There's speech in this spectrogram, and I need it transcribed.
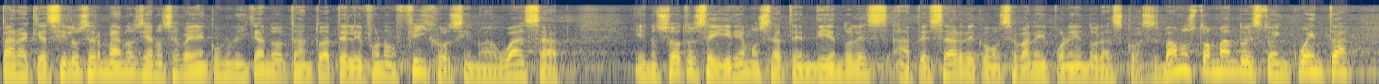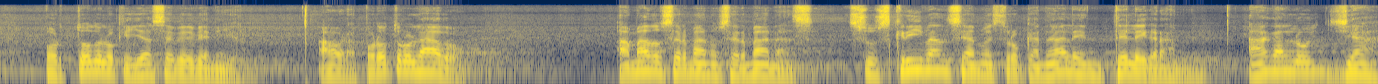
para que así los hermanos ya no se vayan comunicando tanto a teléfono fijo, sino a WhatsApp. Y nosotros seguiremos atendiéndoles a pesar de cómo se van a ir poniendo las cosas. Vamos tomando esto en cuenta por todo lo que ya se ve venir. Ahora, por otro lado, amados hermanos, hermanas, suscríbanse a nuestro canal en Telegram. Háganlo ya.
